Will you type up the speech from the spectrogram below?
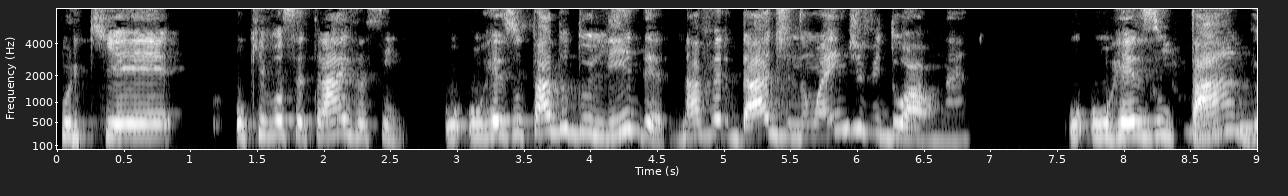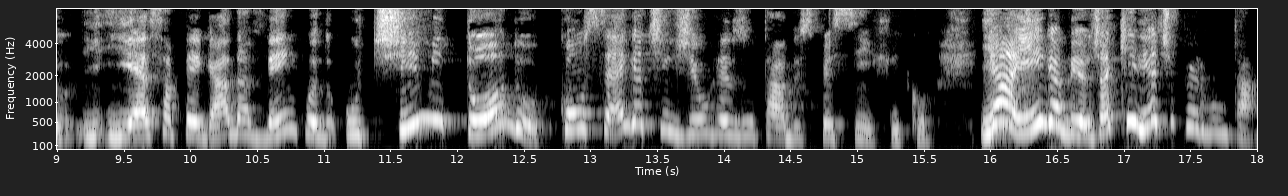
Porque o que você traz, assim, o, o resultado do líder, na verdade, não é individual, né? O, o resultado e, e essa pegada vem quando o time todo consegue atingir um resultado específico. E aí, Gabi, eu já queria te perguntar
